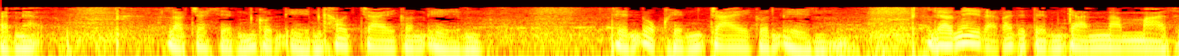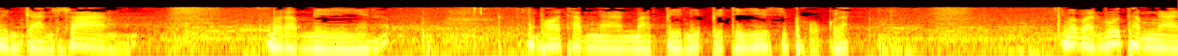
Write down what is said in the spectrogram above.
กันเนี่ย เราจะเห็นคนอื่นเข้าใจคนอื่น เห็นอกเห็นใจคนอื่น แล้วนี่แหละก็จะเป็นการนำมาซึ่งการสร้างบารมีนะพ่อทำงานมาปีนี้ปีที่ยี่สิบหกละเมื่อวันพูดทำงาน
